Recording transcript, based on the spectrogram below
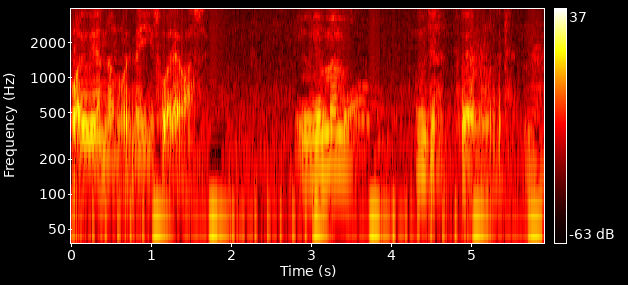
وييمم الميت ولا يعصب ييمم ويدهن ييمم نعم.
